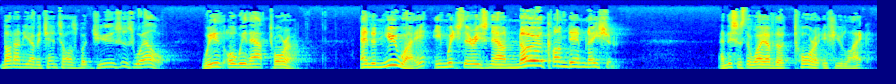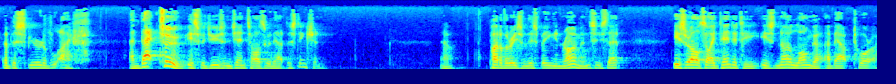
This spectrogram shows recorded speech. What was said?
not only over Gentiles but Jews as well, with or without Torah. And a new way in which there is now no condemnation. And this is the way of the Torah, if you like, of the Spirit of life. And that too is for Jews and Gentiles without distinction. Now, part of the reason for this being in Romans is that Israel's identity is no longer about Torah.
